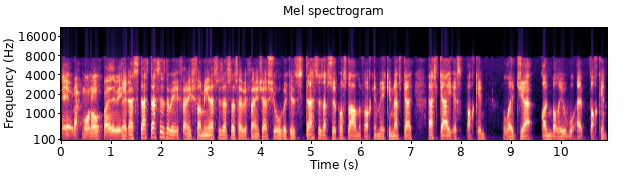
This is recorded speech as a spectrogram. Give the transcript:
uh, Rakhmonov, by the way, Mate, this, this, this is the way to finish for me. This is this is how we finish this show because this is a superstar in the fucking making. This guy, this guy is fucking legit, unbelievable at fucking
